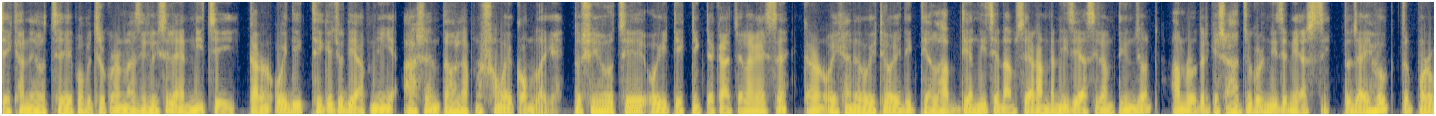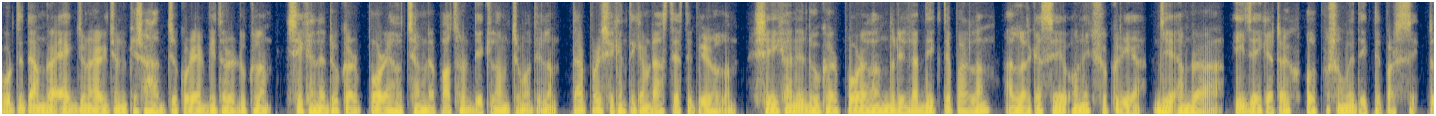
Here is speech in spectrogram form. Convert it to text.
যেখানে হচ্ছে পবিত্র কোরআন নাজিল হয়েছিল আর নিচেই। কারণ ওই দিক থেকে যদি আপনি আসেন, তাহলে আপনার সময় কম লাগে। তো সে হচ্ছে ওই টেকনিকটা কাজে লাগাইছে, কারণ ওইখানে ওইটা ওই দিক দিয়ে লাভ দিয়ে নিচে নামছে, আর আমরা নিজে আসছিলাম তিনজন, আমরা ওদেরকে সাহায্য করে নিচে নিয়ে আসছি। তো যাই হোক, তো পরবর্তীতে আমরা একজন আরেকজনকে সাহায্য করে এর ভিতরে ঢুকলাম। সেখানে ঢোকার পরে হচ্ছে আমরা পাথর দেখলাম, চুমা দিলাম। তারপরে সেখান থেকে আমরা আস্তে আস্তে বের হলাম। সেইখানে ঢোকার পর আলহামদুলিল্লাহ দেখতে পারলাম, আল্লাহর কাছে অনেক শুক্রিয়া যে আমরা এই জায়গাটা অল্প সময় দেখতে পারছি। তো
